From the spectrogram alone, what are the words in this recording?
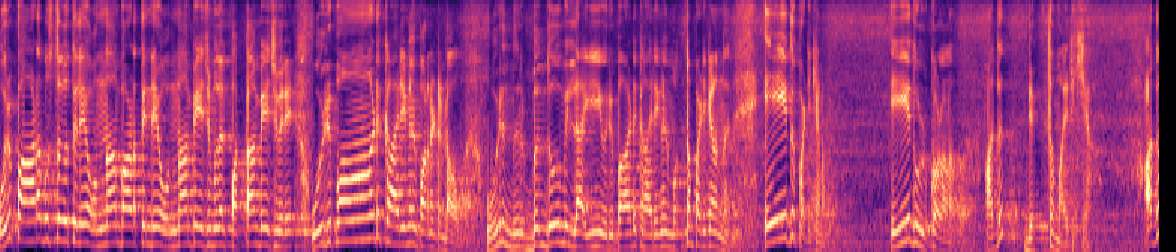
ഒരു പാഠപുസ്തകത്തിലെ ഒന്നാം പാഠത്തിന്റെ ഒന്നാം പേജ് മുതൽ പത്താം പേജ് വരെ ഒരുപാട് കാര്യങ്ങൾ പറഞ്ഞിട്ടുണ്ടാവും. ഒരു നിർബന്ധവുമില്ല ഈ ഒരുപാട് കാര്യങ്ങൾ മൊത്തം പഠിക്കണമെന്ന്. ഏത് പഠിക്കണം? ഏത് ഉൾക്കൊള്ളണം? അത് വ്യക്തമായിരിക്കുക. അത്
